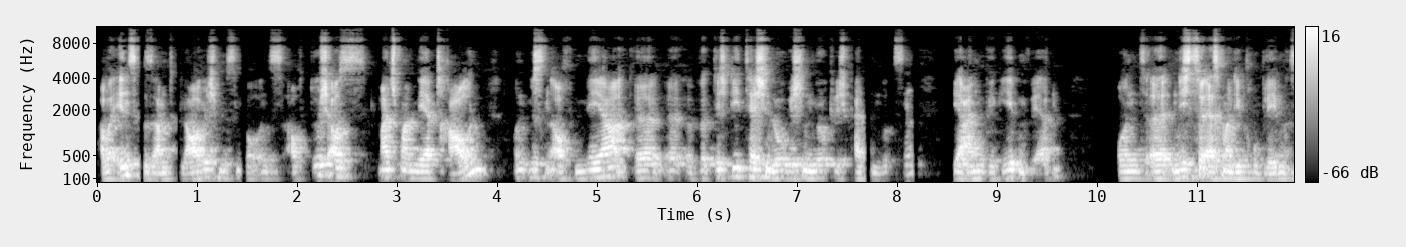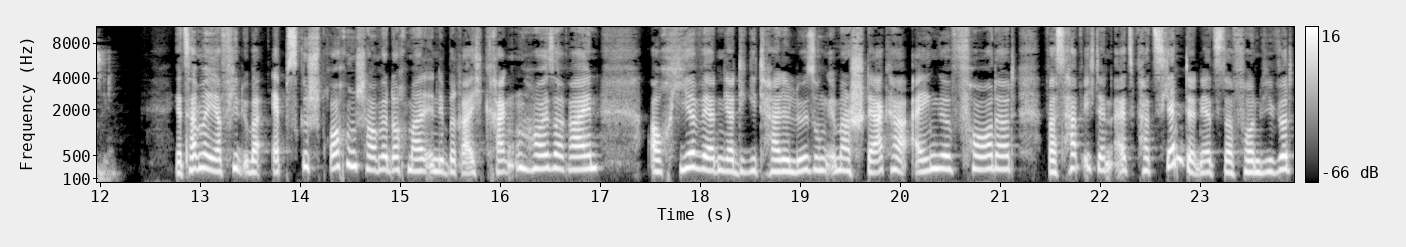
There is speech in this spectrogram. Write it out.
Aber insgesamt, glaube ich, müssen wir uns auch durchaus manchmal mehr trauen und müssen auch mehr äh, äh wirklich die technologischen Möglichkeiten nutzen, die einem gegeben werden und äh, nicht zuerst mal die Probleme sehen. Jetzt haben wir ja viel über Apps gesprochen. Schauen wir doch mal in den Bereich Krankenhäuser rein. Auch hier werden ja digitale Lösungen immer stärker eingefordert. Was habe ich denn als Patient denn jetzt davon? Wie wird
